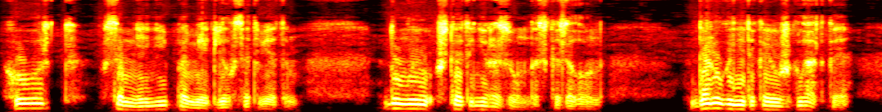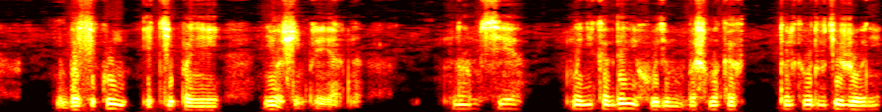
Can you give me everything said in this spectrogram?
Ховард в сомнении помедлил с ответом. «Думаю, что это неразумно», — сказал он. «Дорога не такая уж гладкая. Босиком идти по ней не очень приятно. Но, все мы никогда не ходим в башмаках, только вот в дижоне»,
